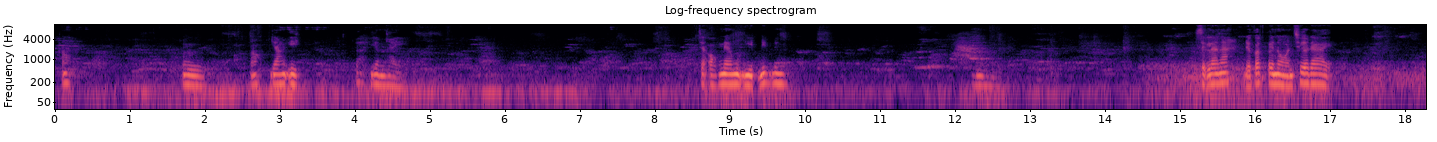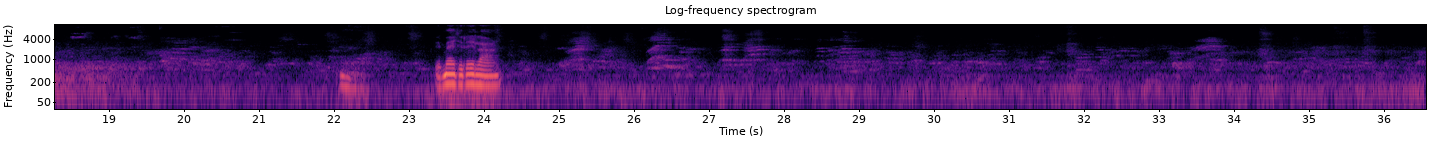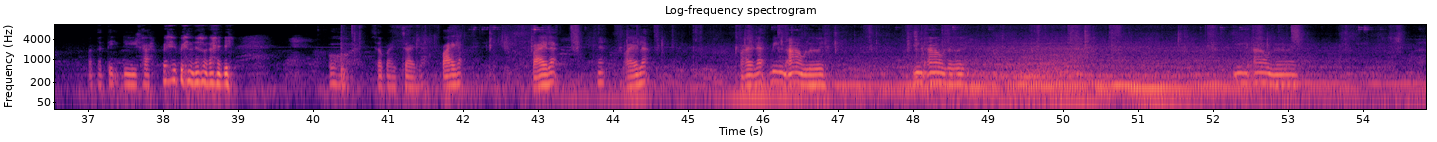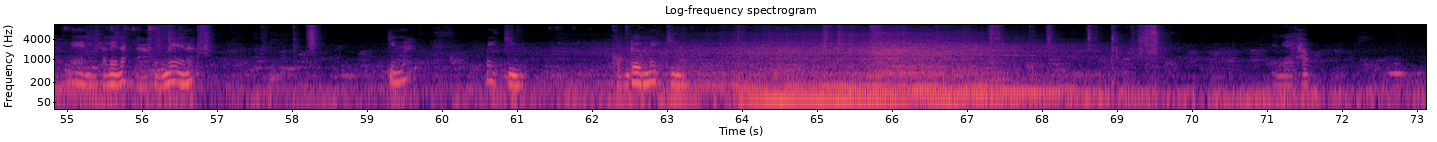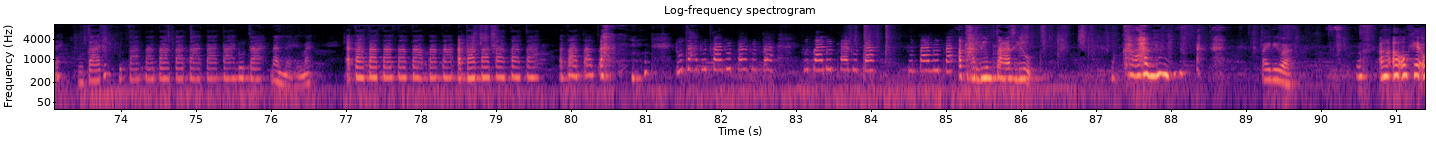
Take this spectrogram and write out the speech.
เอาเออเอายังอีกอยังไง จะออกแนวหงุดหงิดนิดนึงอืม เสร็จแล้วนะ เดี๋ยวก็ไปนอนเชื่อได้ เดี๋ยวแม่จะได้ล้าง ปกติดีค่ะ ไม่ได้เป็นอะไร โอ้สบายใจแล้ว ไปล้วไปละ ไปล้ว ไปแล้ววิ่งอ้าวเลย วิ่งอ้าวเลย วิ่งอ้าวเลย แม่อะไรนักหนาของแม่นะ กินนะไม่กิน ของเดิมไม่กินเป็นไงครับเนี่ยดูตาดิดูตาตาตาตาตา ตาตานั่นไหนเห็นไหมอาตาตาตาตาตาตาตาอาตาตาตาตาตาอาตาตาตาดูตาดูตาดูตาดูตาดูตาดูตาดูตาดูตาดูตาอาตาลืมตาสิลูกคันไปดีกว่าเอาเอาโอเคโอ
